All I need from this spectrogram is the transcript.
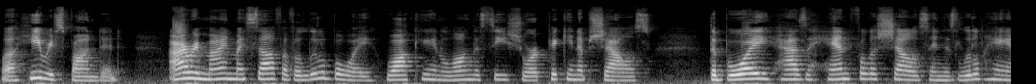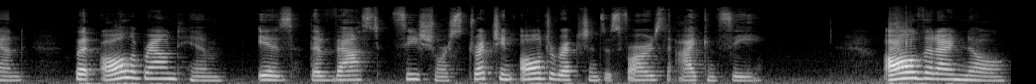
Well, he responded, I remind myself of a little boy walking along the seashore picking up shells. The boy has a handful of shells in his little hand, but all around him is the vast seashore stretching all directions as far as the eye can see. All that I know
